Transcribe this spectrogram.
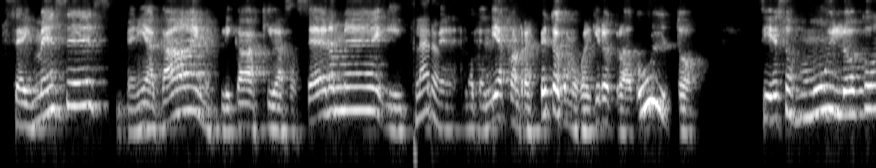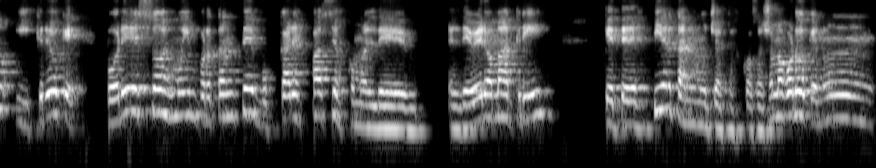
seis meses venía acá y me explicabas qué ibas a hacerme y Claro. me, me atendías con respeto como cualquier otro adulto. Sí, eso es muy loco y creo que por eso es muy importante buscar espacios como el de, el de Vero Macri, que te despiertan mucho estas cosas. Yo me acuerdo que en un-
